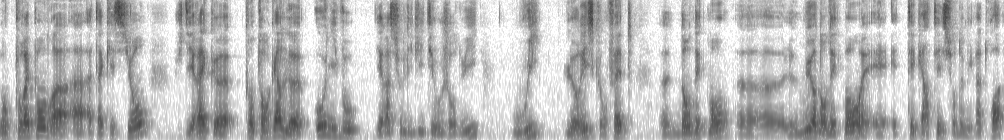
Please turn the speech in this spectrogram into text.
Donc pour répondre à, ta question, je dirais que quand on regarde le haut niveau des ratios de liquidité aujourd'hui, oui, le risque en fait euh, d'endettement, euh, le mur d'endettement est, écarté sur 2023.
